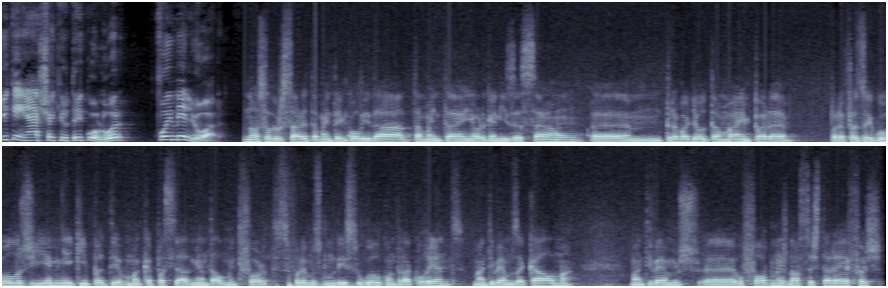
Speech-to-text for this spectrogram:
de quem acha que o tricolor foi melhor. Nosso adversário também tem qualidade, também tem organização, um, trabalhou também para, para fazer golos e a minha equipa teve uma capacidade mental muito forte. Se formos, como disse, o golo contra a corrente, mantivemos a calma, mantivemos uh, o foco nas nossas tarefas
